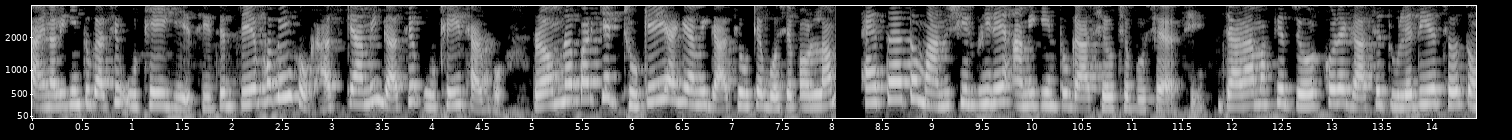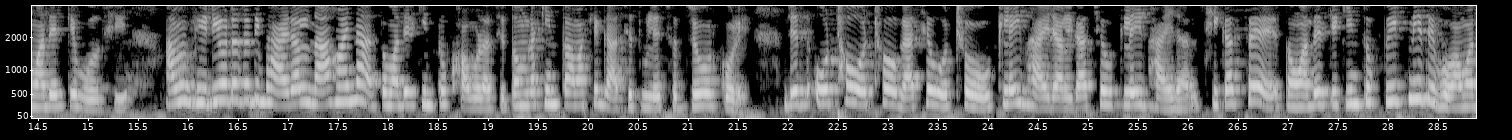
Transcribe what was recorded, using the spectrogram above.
ফাইনালি কিন্তু গাছে উঠেই গিয়েছি। যে যেভাবেই হোক, আজকে আমি গাছে উঠেই ছাড়বো। রমনা পার্কে ঢুকেই আগে আমি গাছে উঠে বসে পড়লাম। এত এত মানুষের ভিড়ে আমি কিন্তু গাছে উঠে বসে আছি। যারা আমাকে জোর করে গাছে তুলে দিয়েছ, তোমাদেরকে বলছি। আমার ভিডিওটা যদি ভাইরাল না হয় না, তোমাদের কিন্তু খবর আছে। তোমরা কিন্তু আমাকে গাছে তুলেছো জোর করে। যে ওঠো ওঠো, গাছে ওঠো, উঠলেই ভাইরাল, গাছে উঠলেই ভাইরাল, ঠিক আছে? তোমাদেরকে কিন্তু পিটনি দেবো আমার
